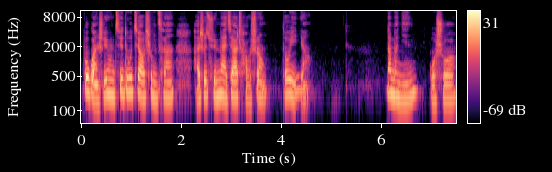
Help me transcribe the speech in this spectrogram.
不管是用基督教圣餐，还是去麦加朝圣，都一样。那么您，我说，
